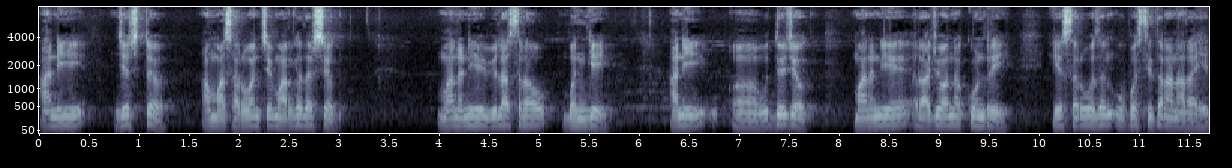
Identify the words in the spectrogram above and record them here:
आणि ज्येष्ठ आम्हा सर्वांचे मार्गदर्शक माननीय विलासराव बनगे आणि उद्योजक माननीय राजवाना कोंढरे हे सर्वजण उपस्थित राहणार आहेत.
